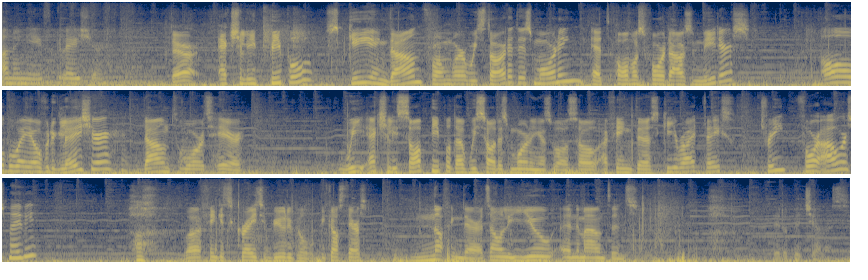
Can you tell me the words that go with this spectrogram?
underneath glacier. There are actually people skiing down from where we started this morning at almost 4,000 meters, all the way over the glacier down towards here. We actually saw people that we saw this morning as well. So I think the ski ride takes three, four hours maybe. Oh, well, I think it's crazy beautiful because there's nothing there. It's only you and the mountains. A little bit jealous.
